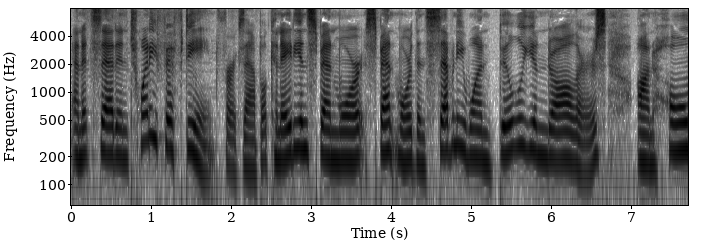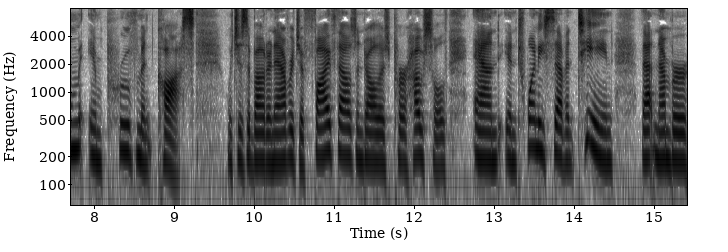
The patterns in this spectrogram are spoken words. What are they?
and it said in 2015, for example, Canadians spend more spent more than 71 billion dollars on home improvement costs, which is about an average of $5,000 per household. And in 2017, that number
